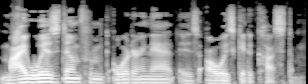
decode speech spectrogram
My wisdom from ordering that is always get a custom,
